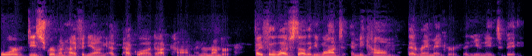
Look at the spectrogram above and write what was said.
or dscriven-young at pecklaw.com. And remember, fight for the lifestyle that you want and become that rainmaker that you need to be.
